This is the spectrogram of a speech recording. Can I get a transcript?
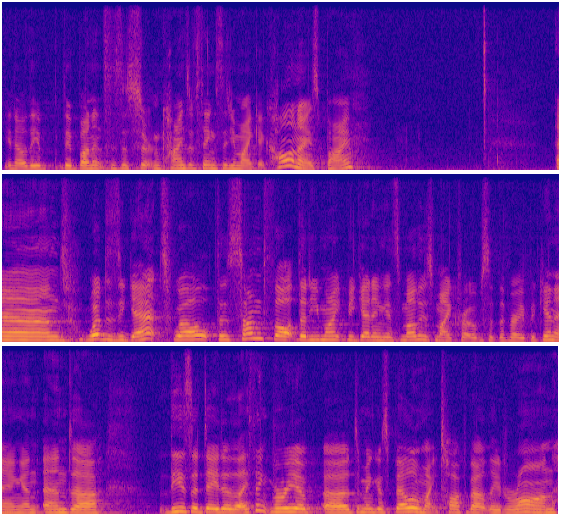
you know, the, the abundances of certain kinds of things that he might get colonized by. And what does he get? Well, there's some thought that he might be getting his mother's microbes at the very beginning, and, and uh, these are data that I think Maria uh, Dominguez Bello might talk about later on,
